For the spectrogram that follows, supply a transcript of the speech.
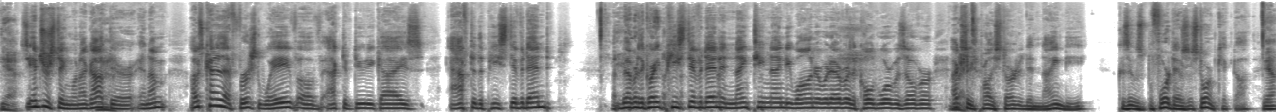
Yeah. It's interesting when I got Yeah. there, and I'm I was kind of that first wave of active duty guys after the peace dividend. Remember the great peace dividend in 1991 or whatever? The Cold War was over. Actually, Right. it probably started in 90 because it was before Desert Storm kicked off. Yeah.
